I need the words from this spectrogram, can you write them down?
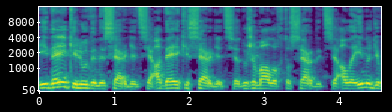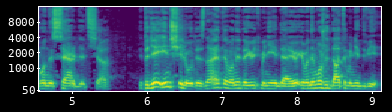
І деякі люди не сердяться, а деякі сердяться. Дуже мало хто сердиться, але іноді вони сердяться. І тоді інші люди, знаєте, вони дають мені ідею, і вони можуть дати мені дві.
